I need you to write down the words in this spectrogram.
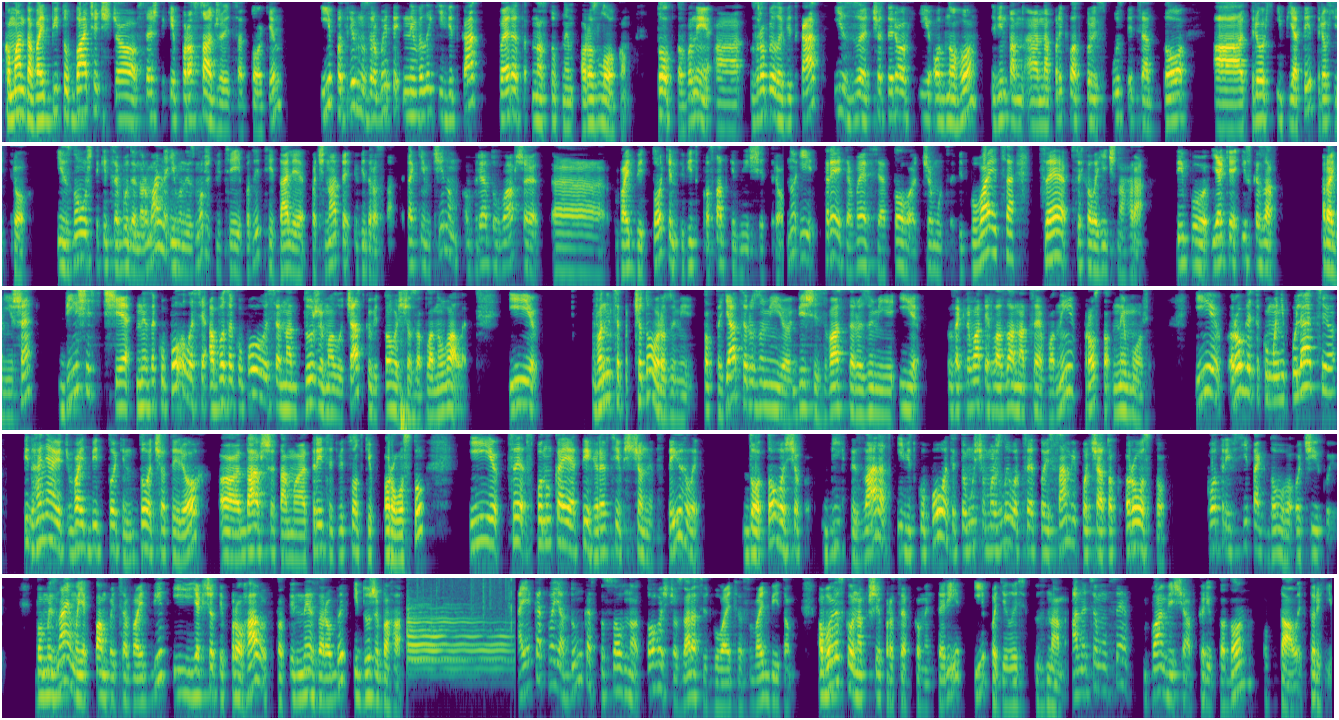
команда WhiteBit бачить, що все ж таки просаджується токен, і потрібно зробити невеликий відкат перед наступним розлоком. Тобто вони а, зробили відкат із 4,1 він там, а, наприклад, приспуститься до а, 3,5, 3,3. І знову ж таки це буде нормально, і вони зможуть від цієї позиції далі починати відростати. Таким чином, врятувавши е, WhiteBit токен від просадки нижче 3. Ну і третя версія того, чому це відбувається, це психологічна гра. Типу, як я і сказав раніше, більшість ще не закуповувалася або закуповувалася на дуже малу частку від того, що запланували. І вони це чудово розуміють. Тобто я це розумію, більшість з вас це розуміє, і закривати глаза на це вони просто не можуть. І роблять таку маніпуляцію, підганяють WhiteBit токен до 4, е, давши там е, 30% росту. І це спонукає тих гравців, що не встигли, до того, щоб бігти зараз і відкуповувати, тому що, можливо, це той самий початок росту, котрий всі так довго очікують. Бо ми знаємо, як пампиться WhiteBit, і якщо ти прогавив, то ти не заробив і дуже багато. А яка твоя думка стосовно того, що зараз відбувається з WhiteBit? Обов'язково напиши про це в коментарі і поділись з нами. А на цьому все. Вам віщав Криптодон. Вдалих торгів.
